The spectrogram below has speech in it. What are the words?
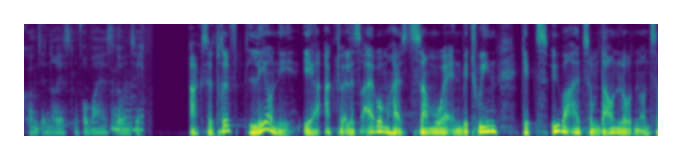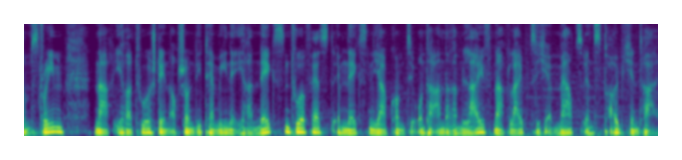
Kommt in Dresden vorbei, es lohnt sich. Axel trifft Leonie. Ihr aktuelles Album heißt Somewhere in Between, gibt's überall zum Downloaden und zum Streamen. Nach ihrer Tour stehen auch schon die Termine ihrer nächsten Tour fest. Im nächsten Jahr kommt sie unter anderem live nach Leipzig im März ins Täubchental.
